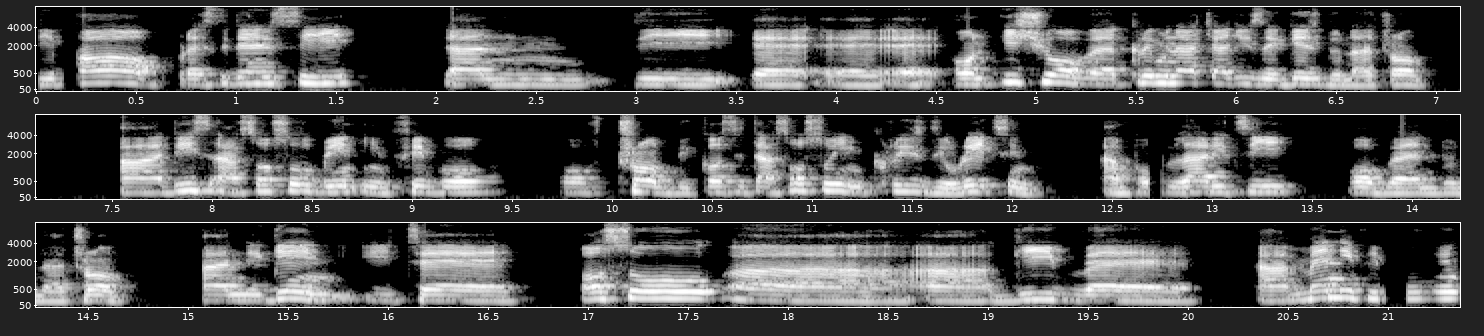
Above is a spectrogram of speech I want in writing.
the power of presidency and the uh, uh, on issue of criminal charges against Donald Trump. this has also been in favor of Trump because it has also increased the rating and popularity of Donald Trump. And again, it also give uh, many people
